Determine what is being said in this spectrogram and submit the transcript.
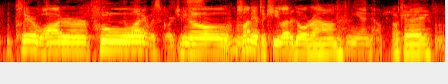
clear water, pool. The water was gorgeous. You know, mm-hmm. plenty of tequila to go around. yeah, no. Okay, mm.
